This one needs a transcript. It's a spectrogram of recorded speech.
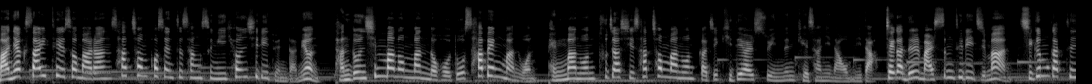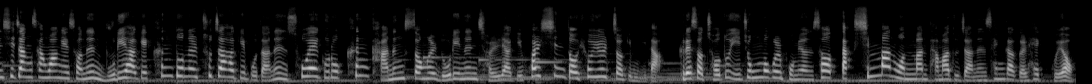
만약 사이트에서 말한 4,000% 상승이 현실이 된다면 단돈 10만 원만 넣어도 400만 원, 100만 원 투자 시 4천만 원까지 기대할 수 있는 계산이 나옵니다. 제가 늘 말씀드리지만 지금 같은 시장 상황에서는 무리하게 큰 돈을 투자하기보다는 소액으로 큰 가능성을 노리는 전략이 훨씬 더 효율적입니다. 그래서 저도 이 종목을 보면서 딱 10만 원만 담아두자는 생각을 했고요.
